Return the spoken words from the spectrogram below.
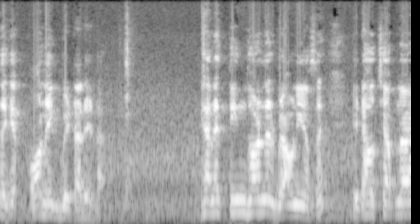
থেকে অনেক বেটার এটা। এখানে তিন ধরনের ব্রাউনি আছে। এটা হচ্ছে আপনার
